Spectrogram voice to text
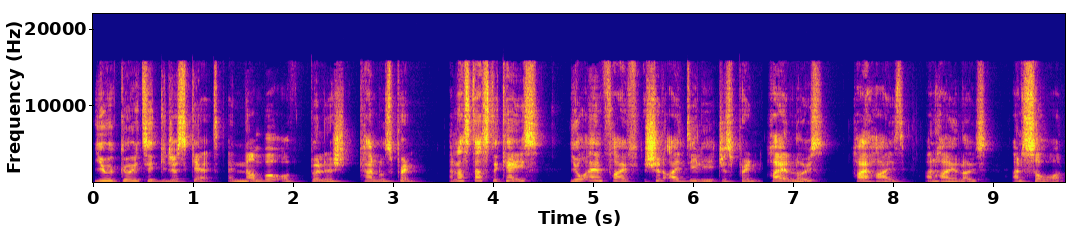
you're going to just get a number of bullish candles print. And as that's the case, your M5 should ideally just print higher lows, higher highs, and higher lows, and so on.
